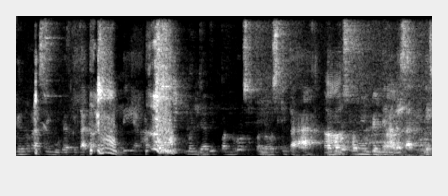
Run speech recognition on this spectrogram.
generasi muda kita nanti yang akan menjadi penerus penerus kita penerus pemimpin yang ada saat ini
